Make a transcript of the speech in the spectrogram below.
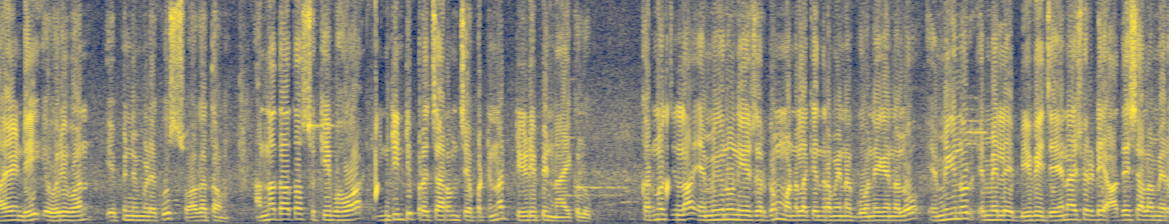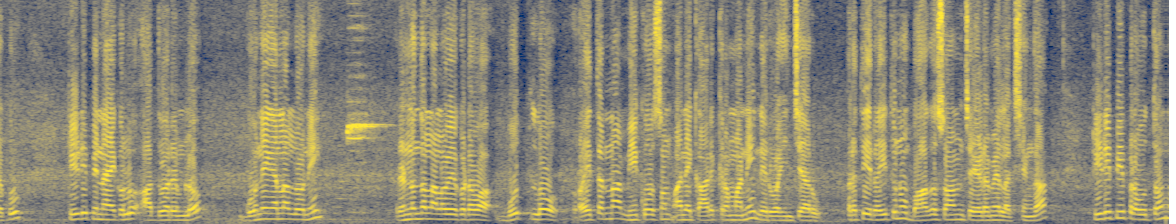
హాయ్ అండి ఎవరివన్. వన్ నిమిడకు స్వాగతం. అన్నదాత సుఖీభవ ఇంటింటి ప్రచారం చేపట్టిన టీడీపీ నాయకులు. కర్నూలు జిల్లా ఎమ్మిగనూరు నియోజకవర్గం మండల కేంద్రమైన గోనెగెన్నలో ఎమ్మిగనూరు ఎమ్మెల్యే బివి జయనాశ్వరెడ్డి ఆదేశాల మేరకు టీడీపీ నాయకులు ఆధ్వర్యంలో గోనెగెన్నలోని రెండు వందల నలభై ఒకటవ బూత్లో రైతన్న మీకోసం అనే కార్యక్రమాన్ని నిర్వహించారు. ప్రతి రైతును భాగస్వామ్యం చేయడమే లక్ష్యంగా టీడీపీ ప్రభుత్వం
